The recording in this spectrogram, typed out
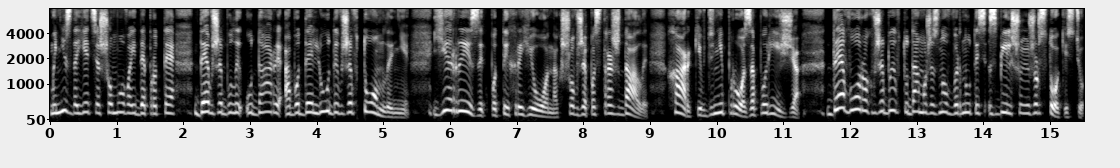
Мені здається, що мова йде про те, де вже були удари або де люди вже втомлені. Є ризик по тих регіонах, що вже постраждали: Харків, Дніпро, Запоріжжя. Де ворог вже бив, туди може знов вернутись з більшою жорстокістю.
